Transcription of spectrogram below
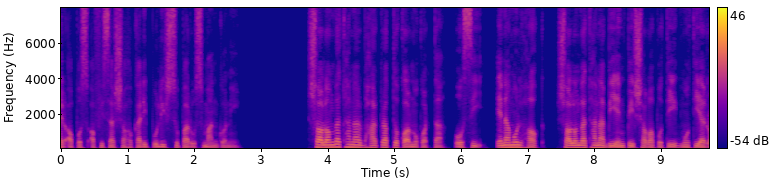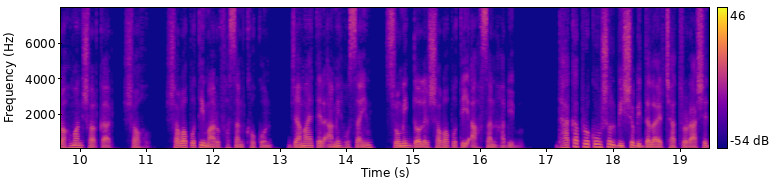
এর অপস অফিসার সহকারী পুলিশ সুপার উসমান গনি। সলঙ্গা থানার ভারপ্রাপ্ত কর্মকর্তা ওসি এনামুল হক, সলঙ্গা থানা বিএনপির সভাপতি মতিয়ার রহমান সরকার সহ সভাপতি মারুফ হাসান খোকন, জামায়াতের আমির হোসাইন, শ্রমিক দলের সভাপতি আহসান হাবিব। ঢাকা প্রকৌশল বিশ্ববিদ্যালয়ের ছাত্র Rashed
